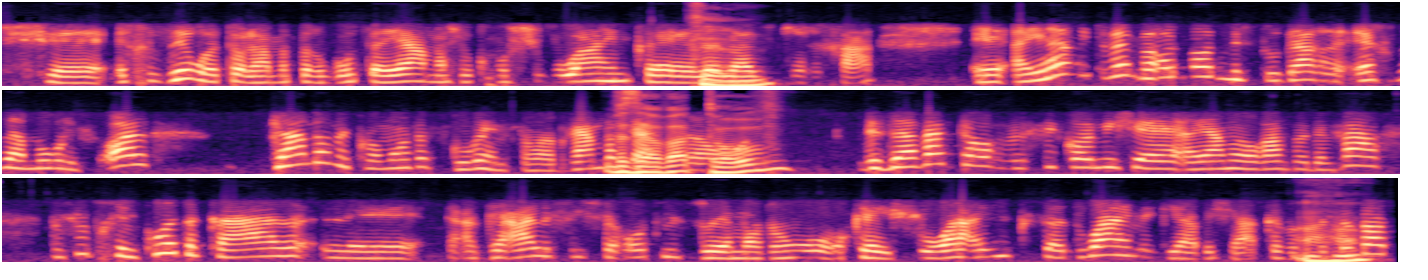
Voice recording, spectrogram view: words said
שהחזירו את עולם התרבות, היה משהו כמו שבועיים כאלה, כן. להזכירך. אה, היה מתווה מאוד מאוד מסודר לאיך זה אמור לפעול, גם במקומות הסגורים, זאת אומרת, גם וזה עבד טוב? וזה עבד טוב, לפי כל מי שהיה מעורב בדבר. פשוט חילקו את הקהל להגעה לפי שעות מסוימות. אמרו, אוקיי, שורה X עד Y מגיעה בשעה כזאת וכזאת.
